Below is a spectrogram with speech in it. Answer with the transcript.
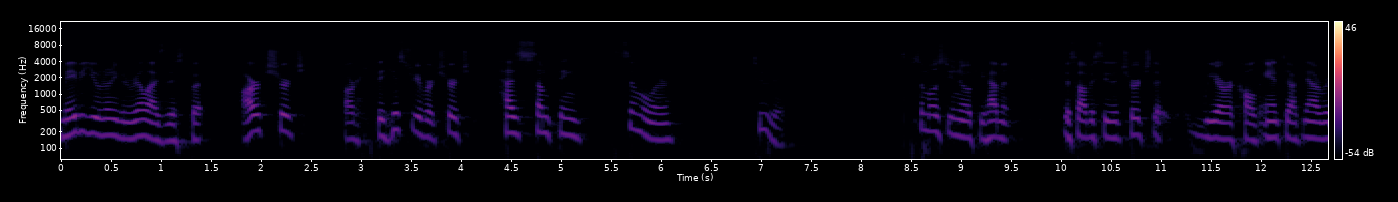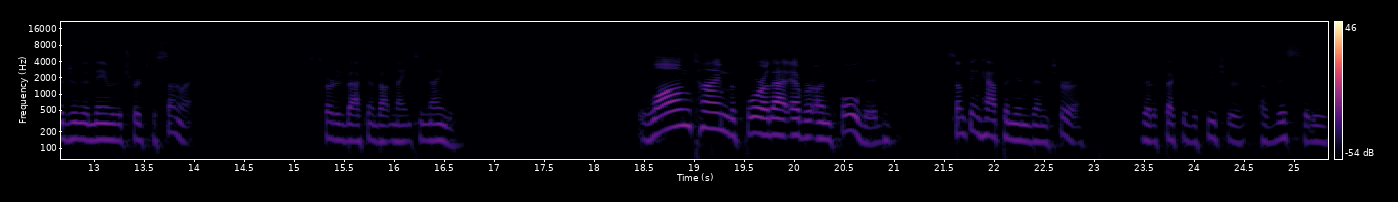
maybe you don't even realize this, but our church, our, the history of our church has something similar to this. So, most of you know, if you haven't, this obviously the church that we are called Antioch now, originally the name of the church was Sunrise started back in about 1990. Long time before that ever unfolded, something happened in Ventura that affected the future of this city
